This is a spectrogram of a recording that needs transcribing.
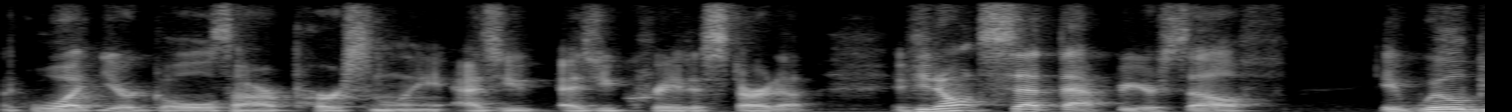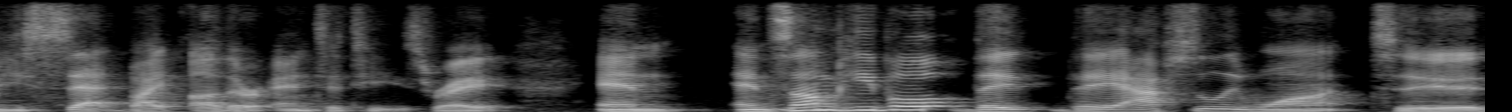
like what your goals are personally as you as you create a startup if you don't set that for yourself it will be set by other entities right and and some mm-hmm. people they they absolutely want to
